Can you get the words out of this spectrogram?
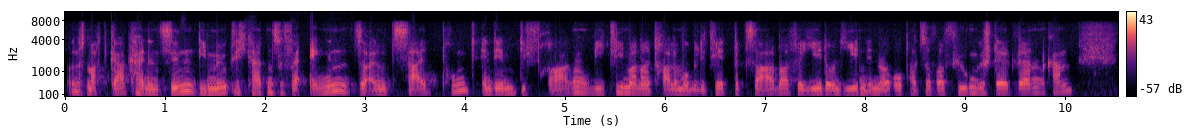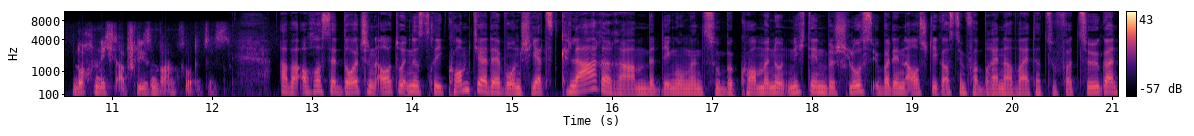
Und es macht gar keinen Sinn, die Möglichkeiten zu verengen zu einem Zeitpunkt, in dem die Fragen, wie klimaneutrale Mobilität bezahlbar für jede und jeden in Europa zur Verfügung gestellt werden kann, noch nicht abschließend beantwortet ist. Aber auch aus der deutschen Autoindustrie kommt ja der Wunsch, jetzt klare Rahmenbedingungen zu bekommen und nicht den Beschluss über den Ausstieg aus dem Verbrenner weiter zu verzögern.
